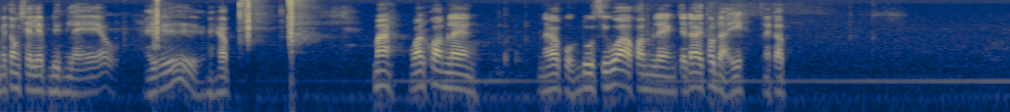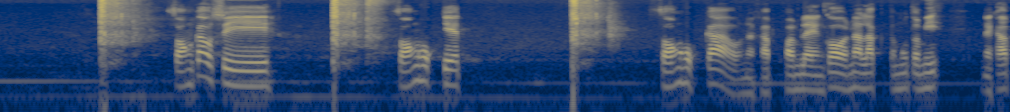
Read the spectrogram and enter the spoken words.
ไม่ต้องใช้เล็บดึงแล้วเออนะครับ มาวัดความแรงนะครับ ผมดูซิว่าความแรงจะได้เท่าไหร่นะครับสองเก้าสี่ สองหกเจ็ดสองหกเก้านะครับ ความแรงก็น่ารักตะมุตะมินะครับ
